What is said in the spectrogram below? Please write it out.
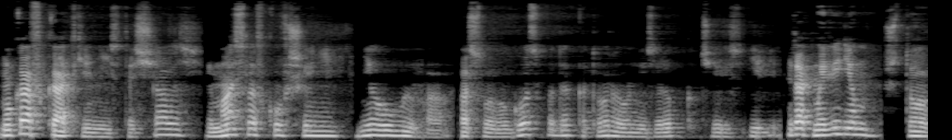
Мука в катке не истощалась, и масло в кувшине не убывало, по слову Господа, которое он изрек через Илью. Итак, мы видим, что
